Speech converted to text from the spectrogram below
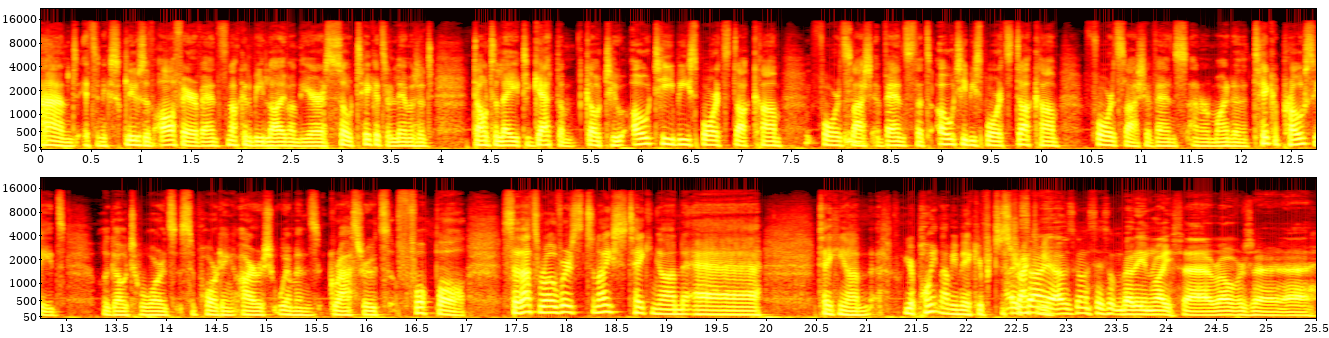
And it's an exclusive off air event. It's not going to be live on the air, so tickets are limited. Don't delay to get them. Go to otbsports.com forward slash events. That's otbsports.com forward slash events. And a reminder that ticket proceeds will go towards supporting Irish women's grassroots football. So that's Rovers tonight taking on. Uh, taking on. You're pointing at me, Mick. You're distracting sorry, me. I was going to say something about Ian Wright. Uh, Rovers are. Uh,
